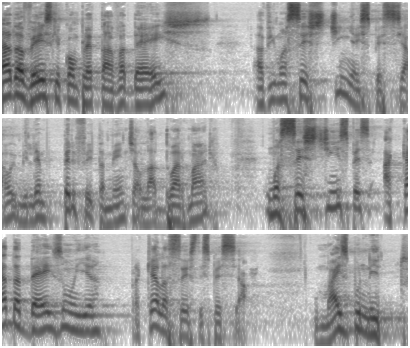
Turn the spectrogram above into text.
Cada vez que completava dez, havia uma cestinha especial, eu me lembro perfeitamente ao lado do armário, uma cestinha especial. A cada dez um ia para aquela cesta especial. O mais bonito,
